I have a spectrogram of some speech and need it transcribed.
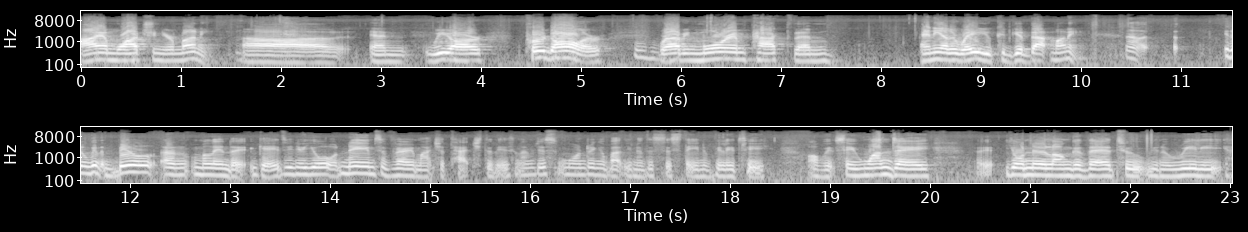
I am watching your money. Uh, and we are per dollar Mm-hmm. We're having more impact than any other way you could give that money. Now, you know, with Bill and Melinda Gates, you know, your names are very much attached to this, and I'm just wondering about, you know, the sustainability of it. Say one day uh, you're no longer there to, you know, really.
